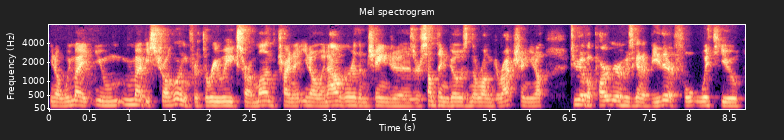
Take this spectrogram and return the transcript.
you know we might you, might be struggling for three weeks or a month trying to you know an algorithm changes or something goes in the wrong direction you know do you have a partner who's going to be there for, with you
